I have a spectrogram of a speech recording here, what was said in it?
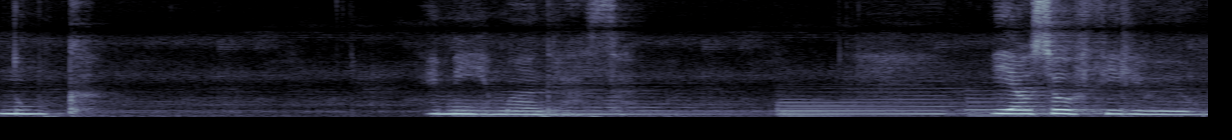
Nunca. É minha irmã, Graça. E é o seu filho e o,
